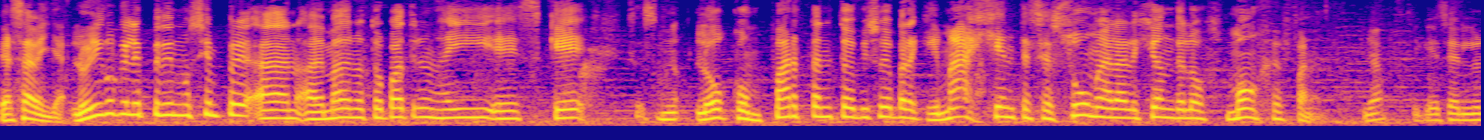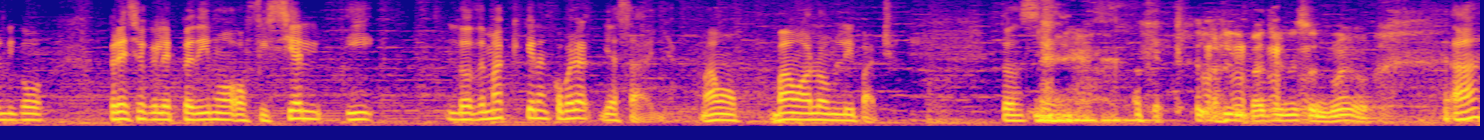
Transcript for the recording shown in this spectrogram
Ya saben, ya. Lo único que les pedimos siempre, a- además de nuestros Patreons ahí, es que lo compartan estos episodios para que más gente se sume a la legión de los monjes fanáticos. ¿ya? Así que ese es el único precio que les pedimos oficial y los demás que quieran cooperar, ya saben, ya. Vamos, vamos al Omnipacho. Entonces, ok. Los Patreon eso es nuevo. ¿Ah?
